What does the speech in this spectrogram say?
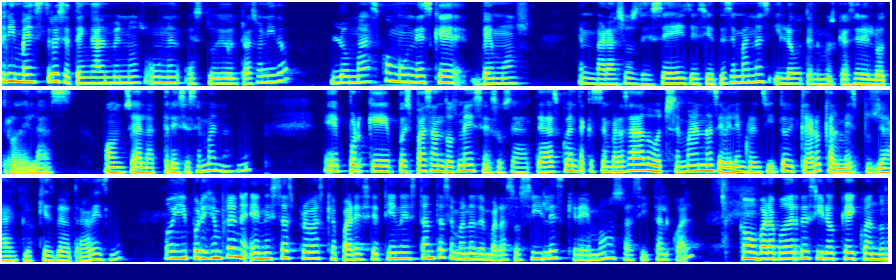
trimestre se tenga al menos un estudio de ultrasonido. Lo más común es que vemos embarazos de 6, de 7 semanas y luego tenemos que hacer el otro de las 11 a las 13 semanas, ¿no? Eh, porque pues pasan dos meses, o sea, te das cuenta que estás embarazado, ocho semanas, se ve el embrioncito y claro que al mes pues ya lo quieres ver otra vez, ¿no? Oye, por ejemplo, en, estas pruebas que aparece, ¿tienes tantas semanas de embarazo? ¿Sí les creemos así tal cual? Como para poder decir, ok, cuando,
